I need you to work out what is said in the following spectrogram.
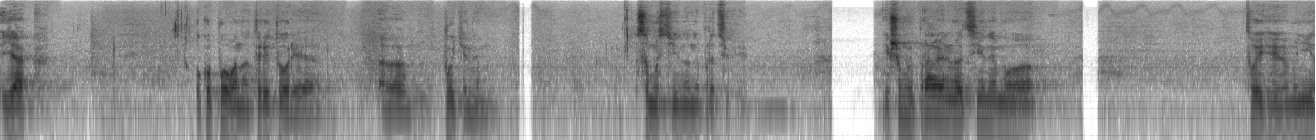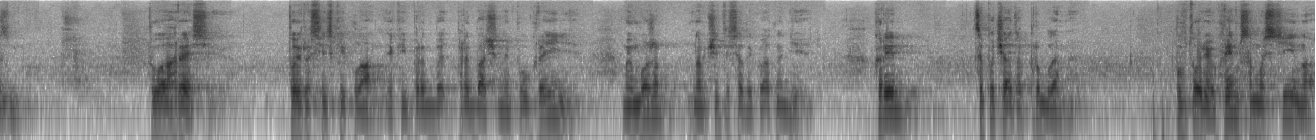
як окупована територія е, Путіним самостійно не працює. Якщо ми правильно оцінимо той гегемонізм, ту агресію, той російський план, який передбачений по Україні, ми можемо навчитися адекватно діяти. Крим це початок проблеми. Повторюю, Крим самостійно,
